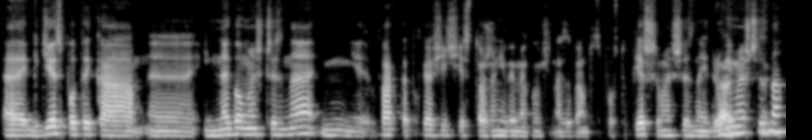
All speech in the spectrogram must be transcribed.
e, gdzie spotyka e, innego mężczyznę. Warte podkreślić jest to, że nie wiem, jak oni się nazywają, to jest po prostu pierwszy mężczyzna i drugi Tak, mężczyzna.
